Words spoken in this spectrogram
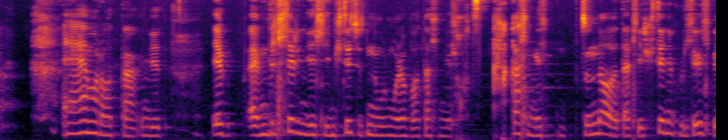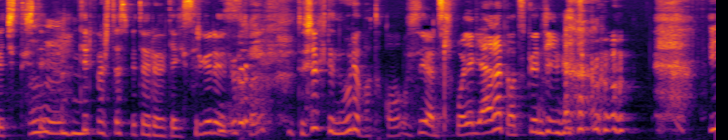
Амар удаан. Ингээд яг амьдралаар ингээл эмгтээчүүд нь үр мөрөө бодоол ингээл хуц гарах гал ингээл зөндөө удаал эргэтэйний хүлээгэл байж идэг штеп. Тэр процесс бид өөрөө яг эсэргээрээ байдаг байхгүй. Төшөөхтэй нүрээ бодохгүй. Үсээ янзлахгүй. Яг яагаад боддгийг тийм мэдэхгүй. Би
